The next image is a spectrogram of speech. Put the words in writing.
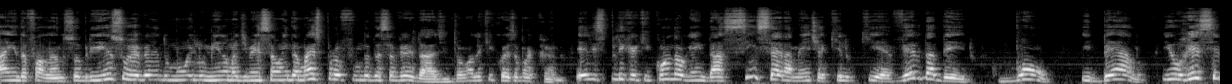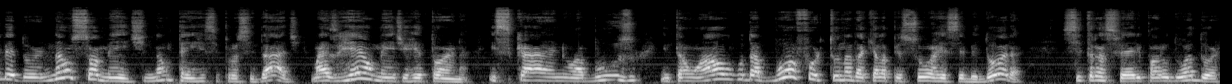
Ainda falando sobre isso, o Reverendo Moon ilumina uma dimensão ainda mais profunda dessa verdade. Então, olha que coisa bacana. Ele explica que quando alguém dá sinceramente aquilo que é verdadeiro, bom e belo, e o recebedor não somente não tem reciprocidade, mas realmente retorna escárnio, abuso, então algo da boa fortuna daquela pessoa recebedora se transfere para o doador.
